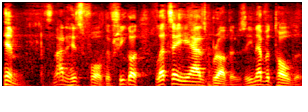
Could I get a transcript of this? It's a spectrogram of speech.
Him. It's not his fault. If she goes, let's say he has brothers. He never told her,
